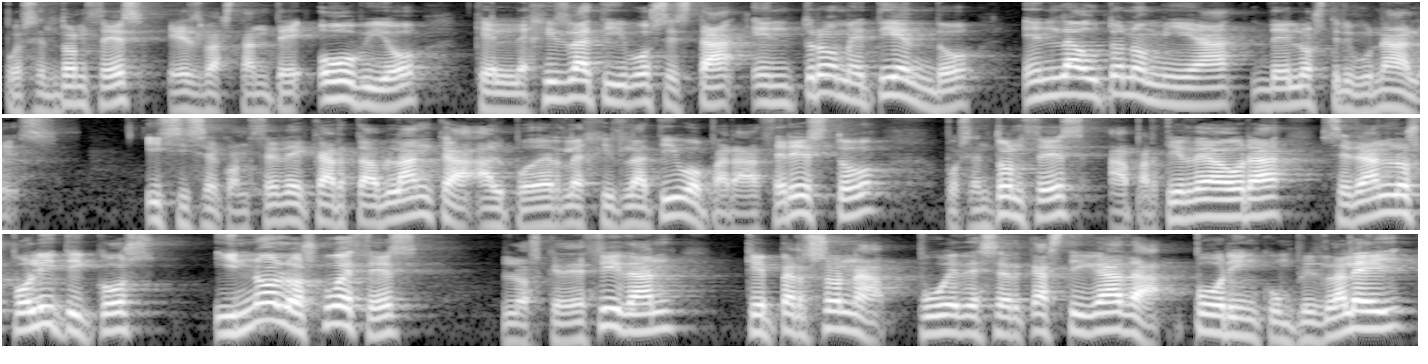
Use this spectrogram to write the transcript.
pues entonces es bastante obvio que el legislativo se está entrometiendo en la autonomía de los tribunales. Y si se concede carta blanca al poder legislativo para hacer esto, pues entonces, a partir de ahora, serán los políticos y no los jueces los que decidan qué persona puede ser castigada por incumplir la ley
